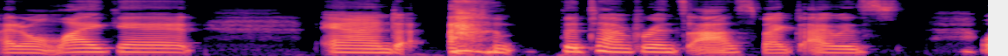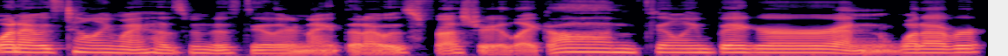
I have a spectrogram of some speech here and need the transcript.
I don't like it. And the temperance aspect, I was when I was telling my husband this the other night that I was frustrated, like, oh, I'm feeling bigger and whatever.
